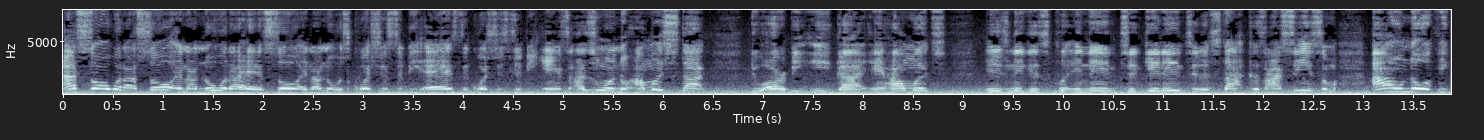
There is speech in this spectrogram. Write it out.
I saw what I saw and I know what I had saw and I know it's questions to be asked and questions to be answered. I just want to know how much stock do RBE got and how much is niggas putting in to get into the stock because I seen some I don't know if he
